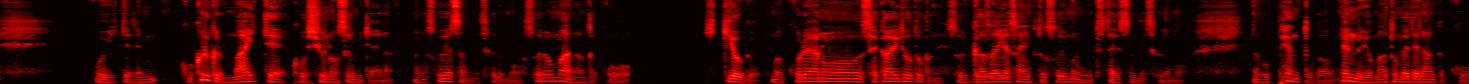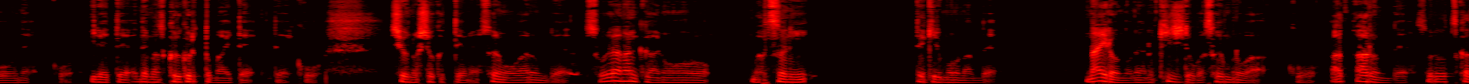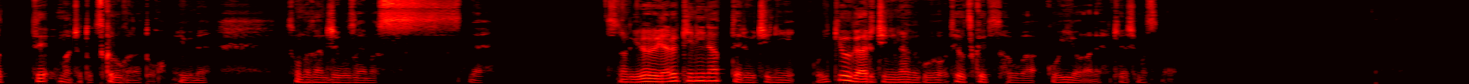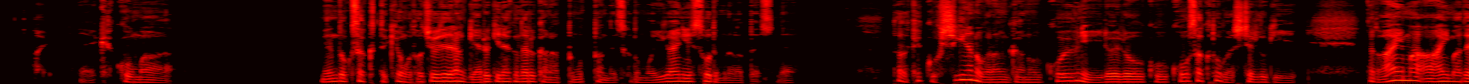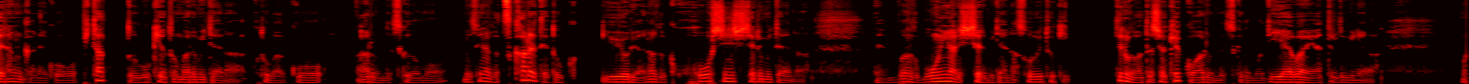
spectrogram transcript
置いてで、こうくるくる巻いてこう収納するみたいな、なんかそういうやつなんですけども、それをまあなんかこう、筆記用具。まあ、これあの、世界堂とかね、そういう画材屋さん行くとそういうものも売ってたりするんですけども、なんかペンとか、ペン類をまとめてなんかこうね、こう入れて、で、まずくるくるっと巻いて、で、こう、収納しとくっていうね、そういうのもあるんで、それはなんかあの、まあ、普通にできるものなんで、ナイロンのね、あの生地とかそういうものが、こう、ああるんで、それを使って、まあちょっと作ろうかなというね、そんな感じでございます。ね。なんかいろいろやる気になってるうちに、こう勢いがあるうちになんかこう手をつけてた方がこういいようなね、気がしますね。はい。えー、結構まあ、めんどくさくて今日も途中でなんかやる気なくなるかなと思ったんですけども、意外にそうでもなかったですね。ただ結構不思議なのがなんかあの、こういうふうにいろいろこう工作とかしてるとき、なんか合間合間でなんかね、こう、ピタッと動きが止まるみたいなことがこう、あるんですけども、別になんか疲れてというよりはなんかこう、放心してるみたいな、ね、なんかぼんやりしてるみたいな、そういう時っていうのが私は結構あるんですけども、DIY やってる時には。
